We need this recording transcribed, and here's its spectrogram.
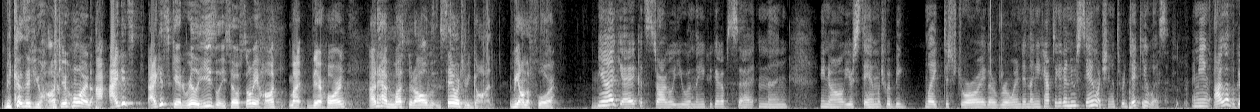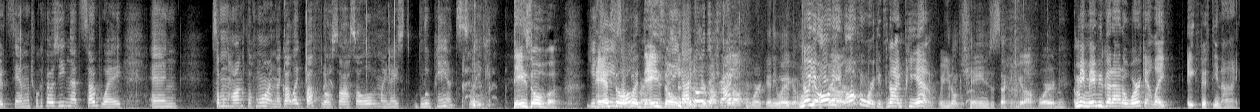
Because if you honk your horn, I, I, get I get scared really easily. So if somebody honked my, their horn, I'd have mustard all the sandwich would be gone. It'd be on the floor. Yeah, yeah. It could startle you, and then you could get upset, and then, you know, your sandwich would be like destroyed or ruined, and then you'd have to get a new sandwich, and it's ridiculous. I mean, I love a good sandwich. What if I was eating at Subway, and someone honked the horn, and I got like buffalo sauce all over my nice blue pants? Like, Days over. Your Pants day's over, over. days Yeah, you over. gotta go to You're the about to get off of work anyway. Go No, you're already shower. off of work. It's 9 p.m. Well, you don't change the second you get off work. I mean, maybe you got out of work at like 8:59.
